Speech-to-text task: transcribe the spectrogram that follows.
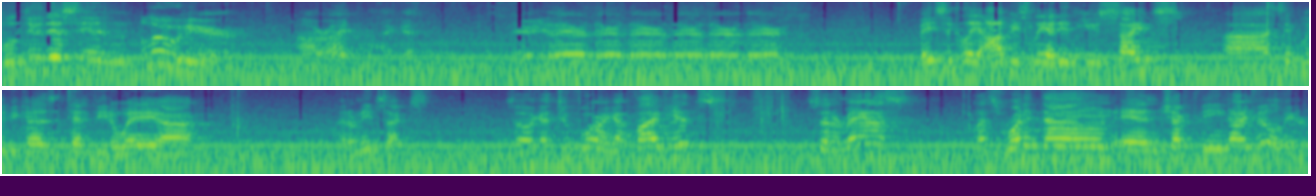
We'll do this in blue here. All right, I got there, there, there, there, there, there, there. Basically, obviously, I didn't use sights uh, simply because 10 feet away, uh, I don't need sights. So I got two, four, I got five hits, center mass, let's run it down and check the 9 millimeter.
